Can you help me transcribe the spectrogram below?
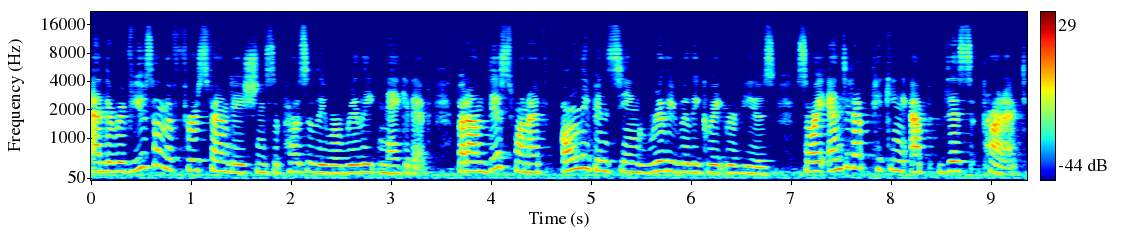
And the reviews on the first foundation supposedly were really negative but on this one I've only been seeing really really great reviews. So I ended up picking up this product.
